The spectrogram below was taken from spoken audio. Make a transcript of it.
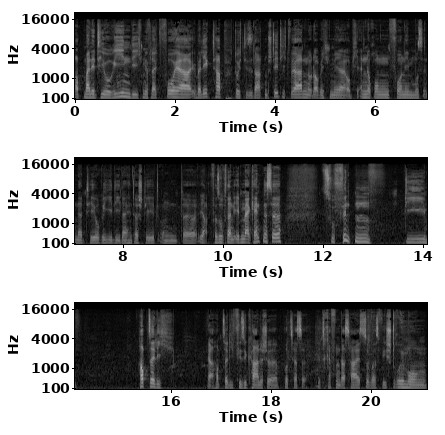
ob meine Theorien, die ich mir vielleicht vorher überlegt habe, durch diese Daten bestätigt werden oder ob ich mir, ob ich Änderungen vornehmen muss in der Theorie, die dahinter steht und äh, ja, versuche dann eben Erkenntnisse zu finden, die hauptsächlich ja, hauptsächlich physikalische Prozesse betreffen. Das heißt sowas wie Strömung,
